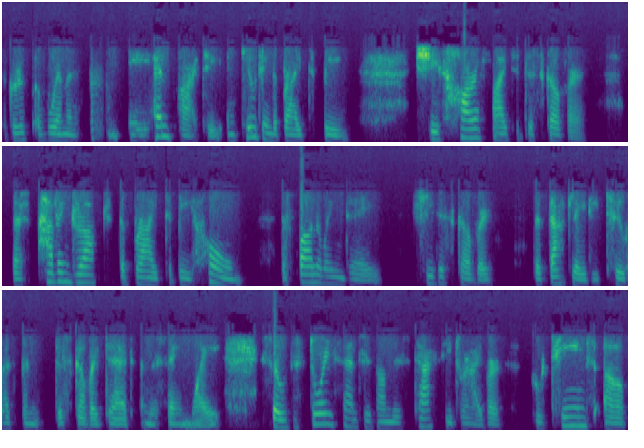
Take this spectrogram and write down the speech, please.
a group of women from a hen party, including the bride to be, she's horrified to discover that having dropped the bride to be home, the following day she discovers that that lady too has been discovered dead in the same way. So the story centres on this taxi driver who teams up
